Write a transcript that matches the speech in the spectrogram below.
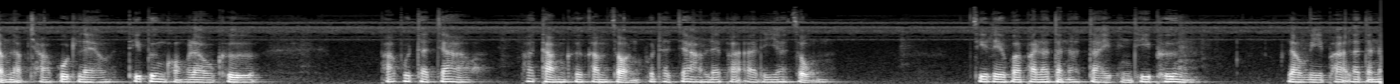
สำหรับชาวพุทธแล้วที่พึ่งของเราคือ พระพุทธเจ้า พระธรรมคือคำสอนพุทธเจ้าและพระอริยสงฆ์ที่เรียกว่าพระรัตนตรัยเป็นที่พึ่ง เรามีพระรัตน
